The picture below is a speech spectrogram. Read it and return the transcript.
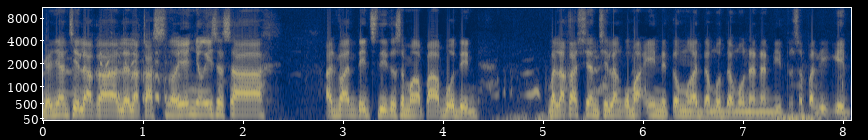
Ganyan sila kalalakas. No? Yan yung isa sa advantage dito sa mga pabo din. Malakas yan silang kumain itong mga damo-damo na nandito sa paligid.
